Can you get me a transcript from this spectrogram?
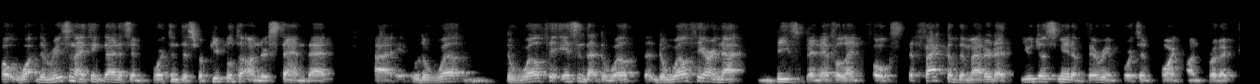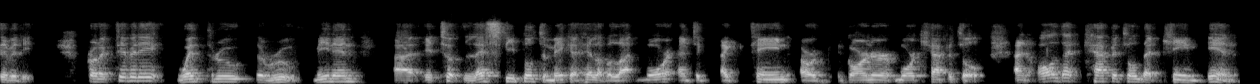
But what the reason I think that is important is for people to understand that uh, the wealth, the wealthy isn't that the wealth, the wealthy are not these benevolent folks. The fact of the matter that you just made a very important point on productivity. Productivity went through the roof, meaning uh, it took less people to make a hell of a lot more and to obtain or garner more capital. And all that capital that came in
